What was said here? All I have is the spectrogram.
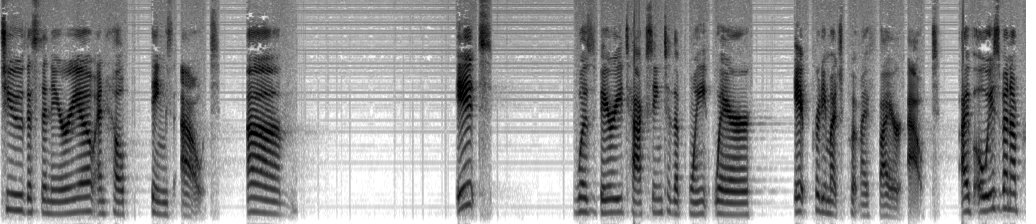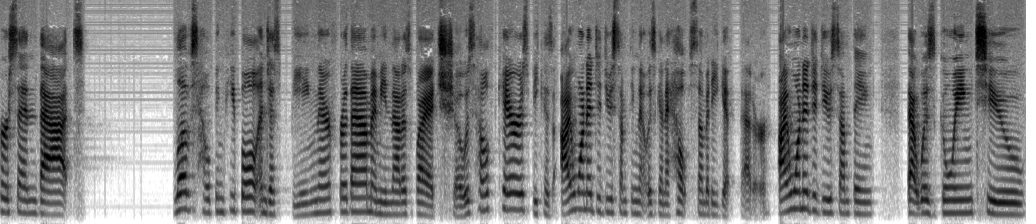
to the scenario and help things out. Um, it was very taxing to the point where it pretty much put my fire out. I've always been a person that loves helping people and just being there for them. I mean, that is why I chose healthcare is because I wanted to do something that was going to help somebody get better. I wanted to do something that was going to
